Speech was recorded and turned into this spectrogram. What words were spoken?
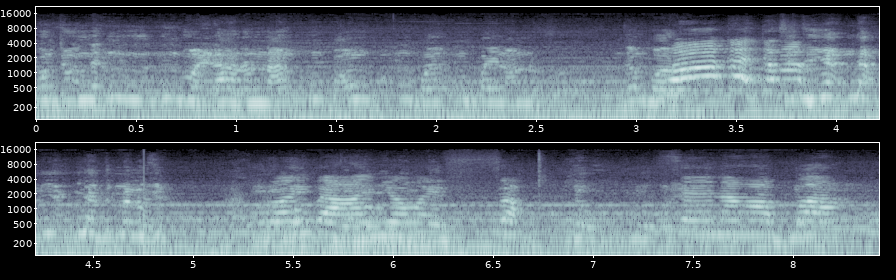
Kuntugo ngwaira no na ngwaira no Ngwaira Boga tama Nyatmenu Roi ba anyo efa Sena ngaba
